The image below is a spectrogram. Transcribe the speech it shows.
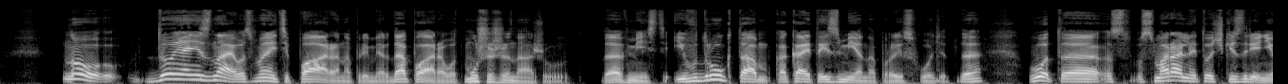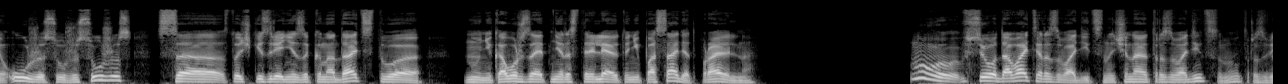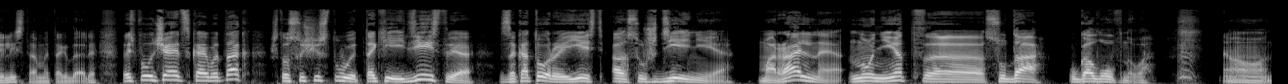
Ну, ну, я не знаю, вот смотрите, пара, например, да, пара, вот муж и жена живут, да, вместе, и вдруг там какая-то измена происходит, да, вот э, с, с моральной точки зрения ужас, ужас, ужас, с, с точки зрения законодательства, ну, никого же за это не расстреляют и не посадят, правильно? Ну, все, давайте разводиться. Начинают разводиться, ну, вот развелись там и так далее. То есть получается как бы так, что существуют такие действия, за которые есть осуждение моральное, но нет э, суда уголовного. Вот.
